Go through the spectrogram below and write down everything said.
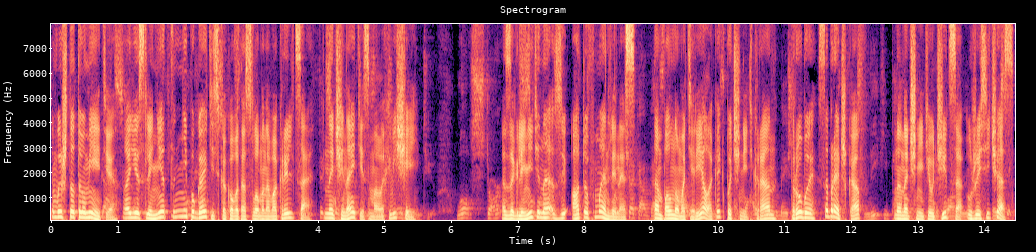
Вы что-то умеете, а если нет, не пугайтесь какого-то сломанного крыльца. Начинайте с малых вещей. Загляните на The Art of Manliness. Там полно материала, как починить кран, трубы, собрать шкаф. Но начните учиться уже сейчас.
